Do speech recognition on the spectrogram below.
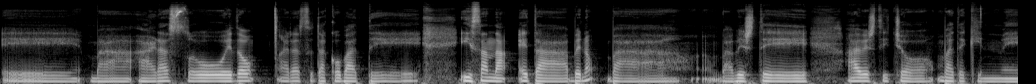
e, ba, arazo edo arazoetako bat e, izan da. Eta beno ba, ba beste abestitxo batekin e,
